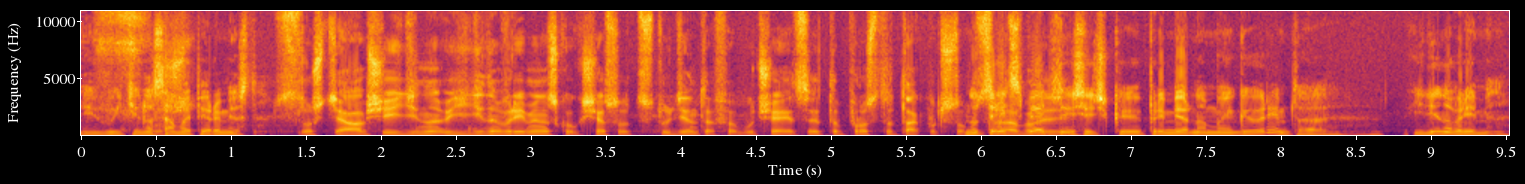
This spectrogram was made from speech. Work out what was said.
И выйти на самое первое место. Слушайте, а вообще едино- единовременно сколько сейчас вот студентов обучается? Это просто так вот, чтобы Ну, 35 сообразить. тысяч примерно мы и говорим, да, единовременно.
